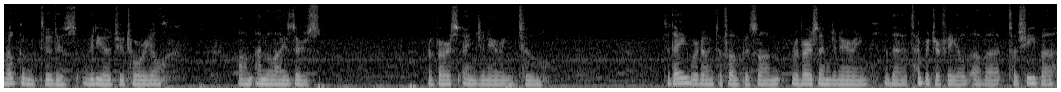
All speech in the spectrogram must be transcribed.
Welcome to this video tutorial on AnalysIR's reverse engineering tool. Today we're going to focus on reverse engineering the temperature field of a Toshiba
